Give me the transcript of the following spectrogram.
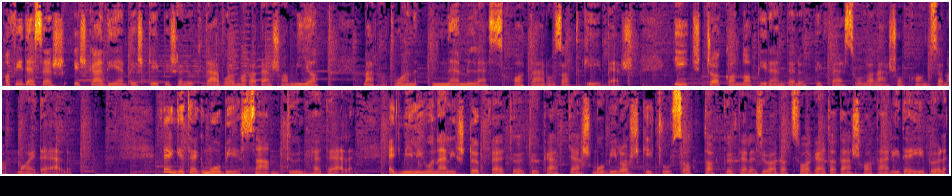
a Fideszes és KDNP-s képviselők távolmaradása miatt várhatóan nem lesz határozat képes. Így csak a napi előtti felszólalások hangzanak majd el. Rengeteg mobil szám tűnhet el. Egy milliónál is több feltöltőkártyás mobilos kicsúszott a kötelező adatszolgáltatás határidejéből.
